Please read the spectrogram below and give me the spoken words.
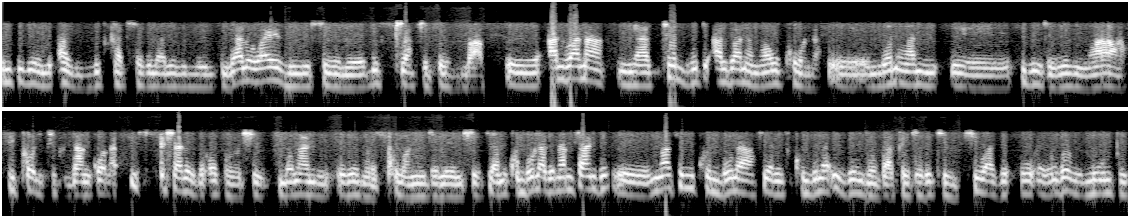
empilweni azizwe isikhathi sokulalela umuntu. Njalo wayezimisele kwi-strategy sezimbabwe um alibana ngiyathemba ukuthi alibana ngawukhona um ngibone ngani um ilizwe leli nga i-politics zangikhona especially the opposition. Mbonani ebezoziqhuba ngendlela enhle siyamkhumbula-ke namhlanje um nxa simkhumbula siyabe sikhumbula izenzo zakhe zokuthi she was ubengumuntu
